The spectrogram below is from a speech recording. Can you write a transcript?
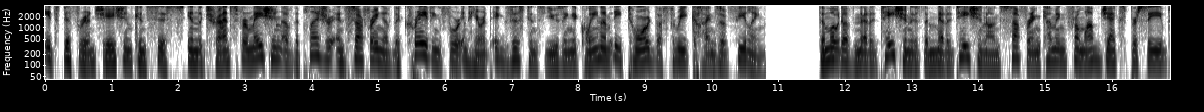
Its differentiation consists in the transformation of the pleasure and suffering of the craving for inherent existence using equanimity toward the three kinds of feeling. The mode of meditation is the meditation on suffering coming from objects perceived,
